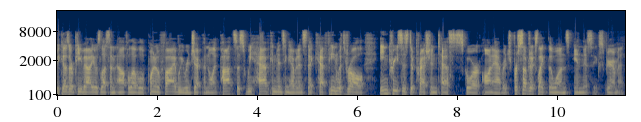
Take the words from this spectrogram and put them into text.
because our p-value is less than an alpha level of 0.05, we reject the null hypothesis. We have convincing evidence that caffeine withdrawal increases depression test score on average for subjects like the ones in this experiment.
